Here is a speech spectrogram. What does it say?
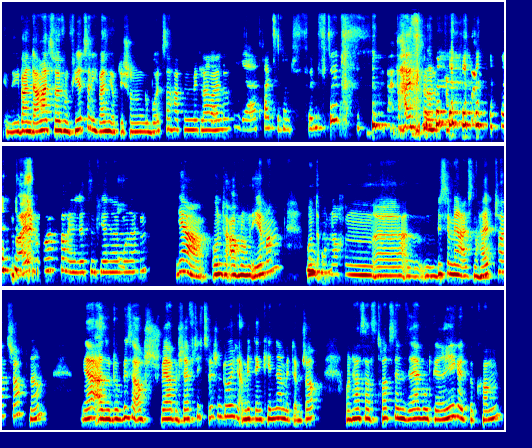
Die waren damals 12 und 14. Ich weiß nicht, ob die schon Geburtstag hatten mittlerweile. Ja, 13 und 15. 13 und 15. Beide Geburtstag in den letzten viereinhalb Monaten. Ja, und auch noch ein Ehemann und mhm. auch noch ein, äh, ein bisschen mehr als ein Halbtagsjob, ne? Ja, also du bist ja auch schwer beschäftigt zwischendurch mit den Kindern, mit dem Job und hast das trotzdem sehr gut geregelt bekommen.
